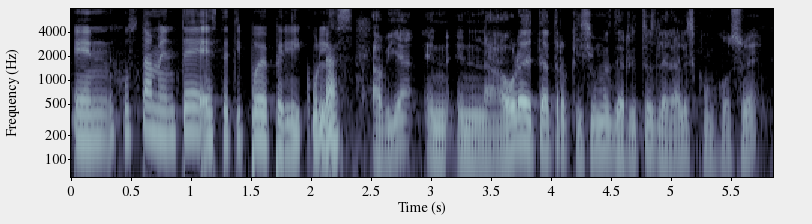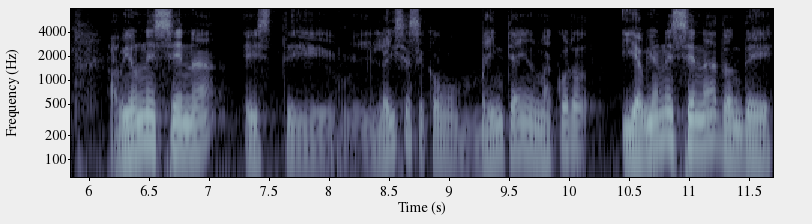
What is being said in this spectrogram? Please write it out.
en justamente este tipo de películas. Había, en, en la obra de teatro que hicimos de ritos legales con Josué, había una escena, este, la hice hace como 20 años, me acuerdo, y había una escena donde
